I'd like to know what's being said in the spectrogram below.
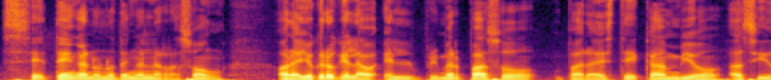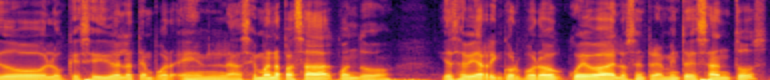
se tengan o no tengan la razón. Ahora, yo creo que la- el primer paso para este cambio ha sido lo que se dio en la, en la semana pasada, cuando ya se había reincorporado Cueva a los entrenamientos de Santos,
